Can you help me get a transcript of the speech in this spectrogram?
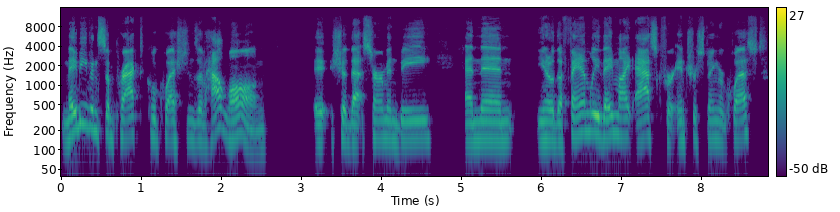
maybe even some practical questions of how long it, should that sermon be, and then you know the family they might ask for interesting requests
